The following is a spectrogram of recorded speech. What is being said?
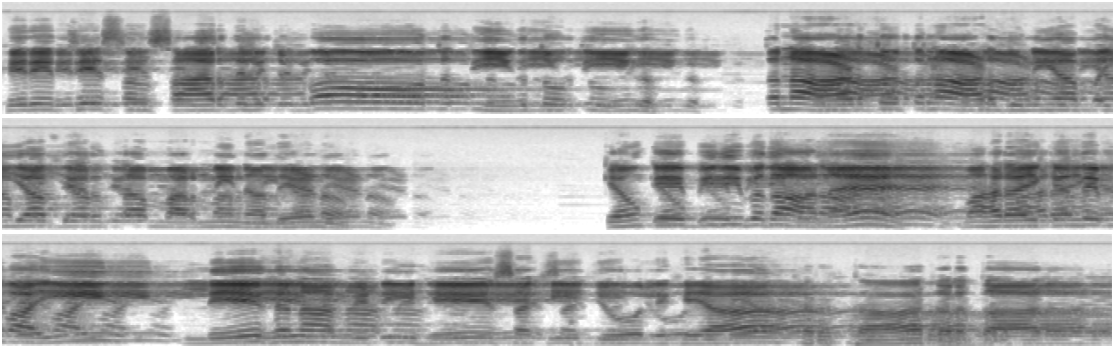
ਫਿਰ ਇੱਥੇ ਸੰਸਾਰ ਦੇ ਵਿੱਚ ਬਹੁਤ ਧੀਂਗ ਤੋਂ ਧੀਂਗ ਧਨਾੜ ਤੋਂ ਧਨਾੜ ਦੁਨੀਆ ਪਈਆ ਫਿਰ ਤਾਂ ਮਰਨ ਹੀ ਨਾ ਦੇਣ। ਕਿਉਂਕਿ ਇਹ ਵਿਧੀ ਵਿਧਾਨ ਹੈ। ਮਹਾਰਾਜ ਕਹਿੰਦੇ ਭਾਈ ਲੇਖ ਨਾ ਮਿਟੀ ਹੈ ਸਖੀ ਜੋ ਲਿਖਿਆ। ਕਰਤਾਰ। ਕਰਤਾਰ।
